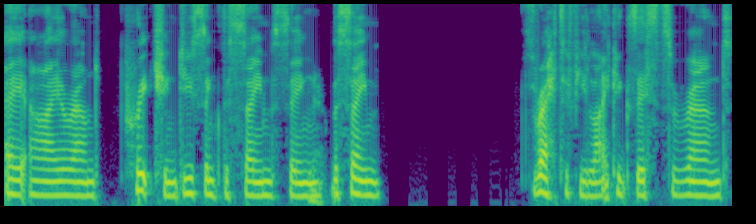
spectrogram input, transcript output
AI around preaching, do you think the same thing, Yeah. the same threat, if you like, exists around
